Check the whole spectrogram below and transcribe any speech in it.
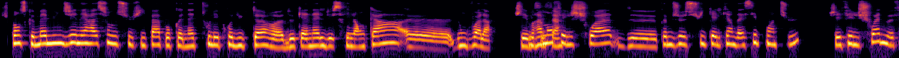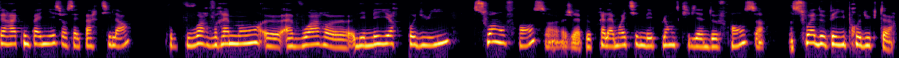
Je pense que même une génération ne suffit pas pour connaître tous les producteurs de cannelle du Sri Lanka. donc voilà, j'ai vraiment fait le choix de, comme je suis quelqu'un d'assez pointu, j'ai fait le choix de me faire accompagner sur cette partie-là pour pouvoir vraiment euh, avoir euh, les meilleurs produits, soit en France, euh, j'ai à peu près la moitié de mes plantes qui viennent de France, soit de pays producteurs.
